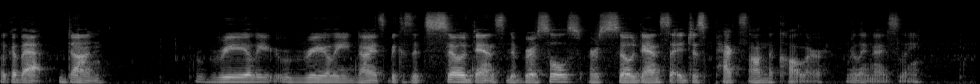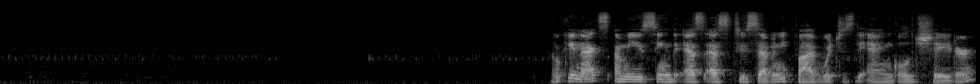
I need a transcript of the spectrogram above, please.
Look at that, done. Really, really nice because it's so dense. The bristles are so dense that it just packs on the color really nicely. Okay, next I'm using the SS275, which is the angled shader.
